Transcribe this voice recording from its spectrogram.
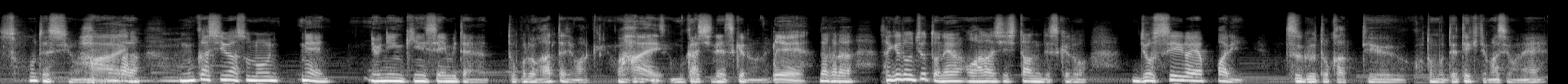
そうですよね、はい、だから昔はそのね女人禁制みたいなところがあったじゃわけですか、はい、昔ですけどね、ええ、だから先ほどちょっとねお話ししたんですけど女性がやっぱり継ぐとかっていうことも出てきてますよね。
